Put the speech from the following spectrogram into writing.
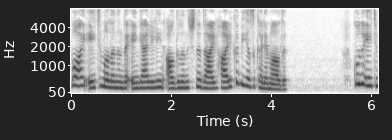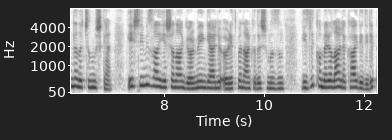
bu ay eğitim alanında engelliliğin algılanışına dair harika bir yazı kaleme aldı. Konu eğitimden açılmışken geçtiğimiz ay yaşanan görme engelli öğretmen arkadaşımızın gizli kameralarla kaydedilip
